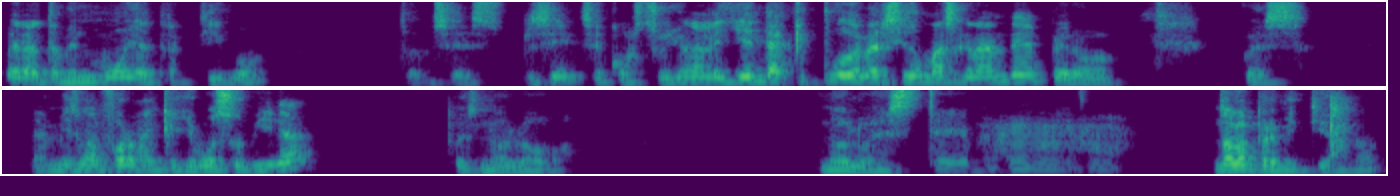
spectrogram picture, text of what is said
era también muy atractivo. Entonces, pues sí, se construyó una leyenda que pudo haber sido más grande, pero pues la misma forma en que llevó su vida, pues no lo, no lo, este, no lo permitió, ¿no?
